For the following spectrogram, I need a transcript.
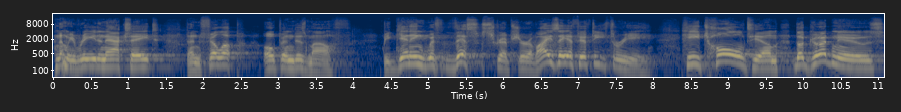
And then we read in Acts 8 Then Philip opened his mouth, beginning with this scripture of Isaiah 53 He told him the good news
